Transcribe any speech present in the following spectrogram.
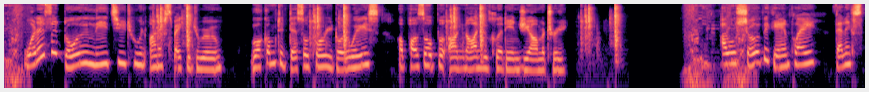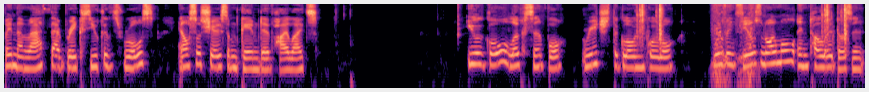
What if a door leads you to an unexpected room? Welcome to Desultory Doorways, a puzzle but on non-Euclidean geometry. I will show the gameplay, then explain the math that breaks Euclid's rules, and also share some game dev highlights. Your goal looks simple. Reach the glowing portal. Moving feels normal until it doesn't.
